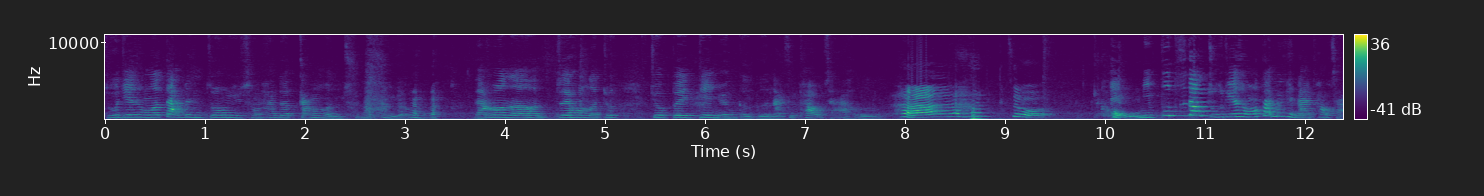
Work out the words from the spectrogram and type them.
竹节虫的大便终于从他的肛门出去了，然后呢，最后呢就就被店员哥哥拿去泡茶喝。哈，这我，哎，你不知道竹节虫的大便可以拿来泡茶？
